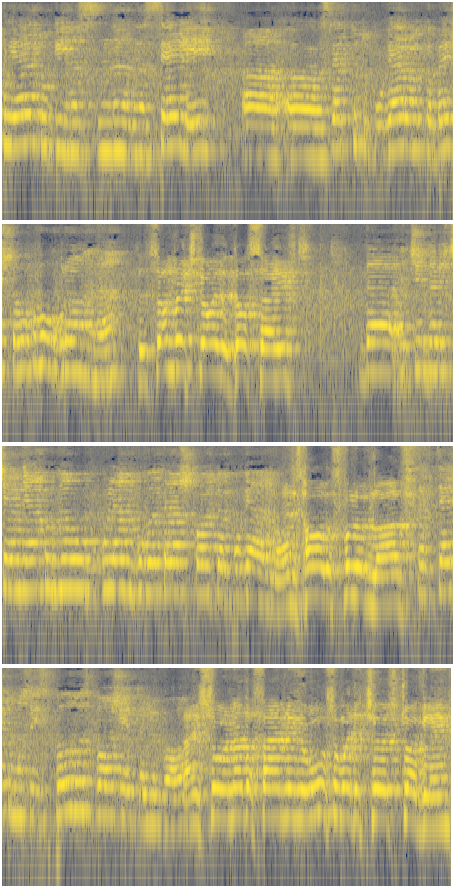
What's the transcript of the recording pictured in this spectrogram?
която ги нас, на, насели, а, а, след като повярваха, беше толкова огромна, да, че да речем някой много голям богаташ, който е повярвал. and his heart was full of love, Сърцето му се изпълва с Божията любов and he saw another family who also went to church struggling.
